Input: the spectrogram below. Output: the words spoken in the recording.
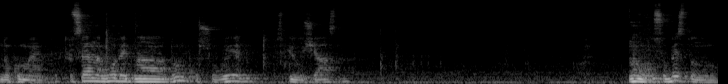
документи, то це наводить на думку, що ви співучасник. Ну, особисто, ну,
